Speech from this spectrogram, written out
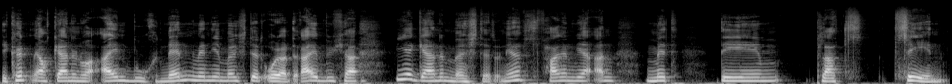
Ihr könnt mir auch gerne nur ein Buch nennen, wenn ihr möchtet, oder drei Bücher, wie ihr gerne möchtet. Und jetzt fangen wir an mit dem Platz 10.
